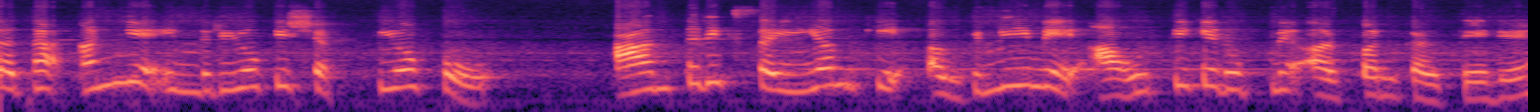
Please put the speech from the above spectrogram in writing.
तथा अन्य इंद्रियों की शक्तियों को आंतरिक संयम की अग्नि में आहुति के रूप में अर्पण करते हैं।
